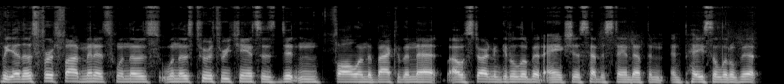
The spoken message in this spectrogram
But yeah, those first five minutes when those when those two or three chances didn't fall in the back of the net, I was starting to get a little bit anxious. Had to stand up and, and pace a little bit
